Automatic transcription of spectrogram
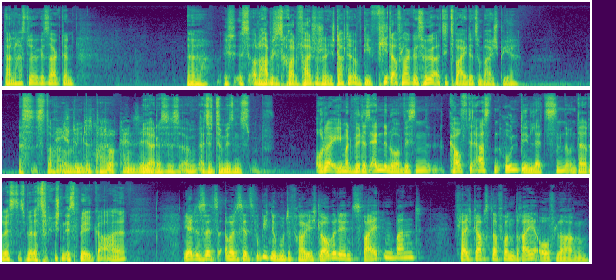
dann hast du ja gesagt, dann, ja, ich, ist, oder habe ich das gerade falsch verstanden? Ich dachte, die vierte Auflage ist höher als die zweite zum Beispiel. Das ist doch Ey, irgendwie stimmt, das macht überhaupt keinen Sinn. Ja, das ist irgendwie, also zumindest, oder jemand will das Ende nur wissen, kauft den ersten und den letzten und der Rest ist mir dazwischen, ist mir egal. Ja, das ist jetzt, aber das ist jetzt wirklich eine gute Frage. Ich glaube, den zweiten Band, vielleicht gab es davon drei Auflagen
